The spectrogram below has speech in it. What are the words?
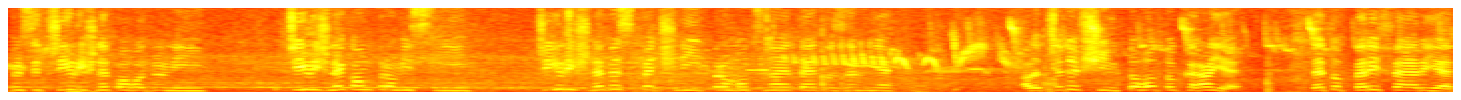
Byl si příliš nepohodlný, příliš nekompromisní, příliš nebezpečný pro mocné této země, ale především tohoto kraje, této periférie,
